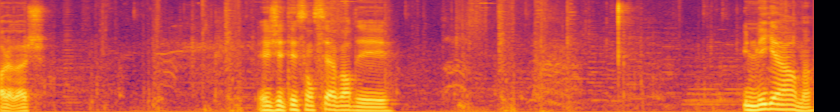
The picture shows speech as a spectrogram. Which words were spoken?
Oh la vache. Et j'étais censé avoir des... Une méga arme.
